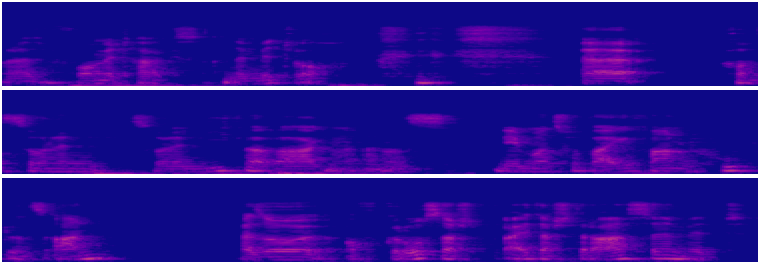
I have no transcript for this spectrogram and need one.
also vormittags, an dem Mittwoch, äh, kommt so ein, so ein Lieferwagen an uns, neben uns vorbeigefahren und hupt uns an. Also auf großer, breiter Straße mit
